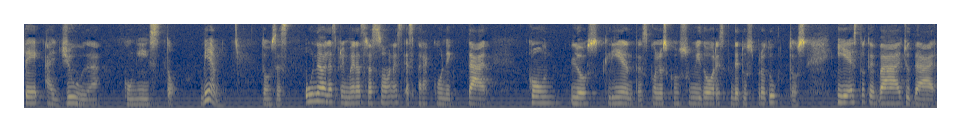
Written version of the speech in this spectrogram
te ayuda con esto. Bien, entonces una de las primeras razones es para conectar con los clientes, con los consumidores de tus productos. Y esto te va a ayudar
